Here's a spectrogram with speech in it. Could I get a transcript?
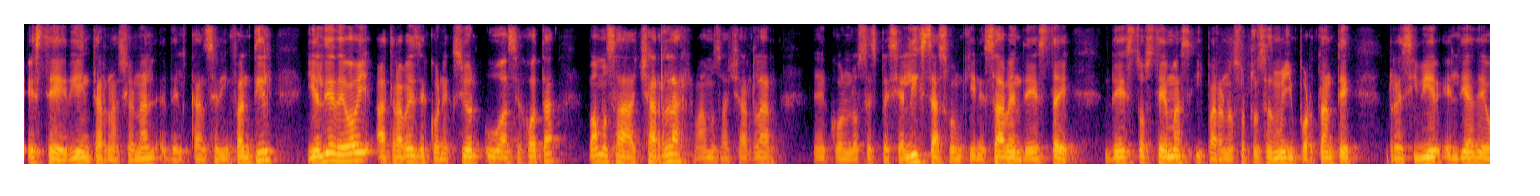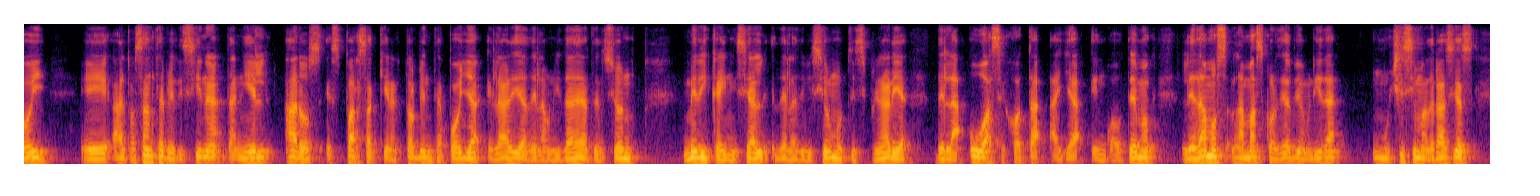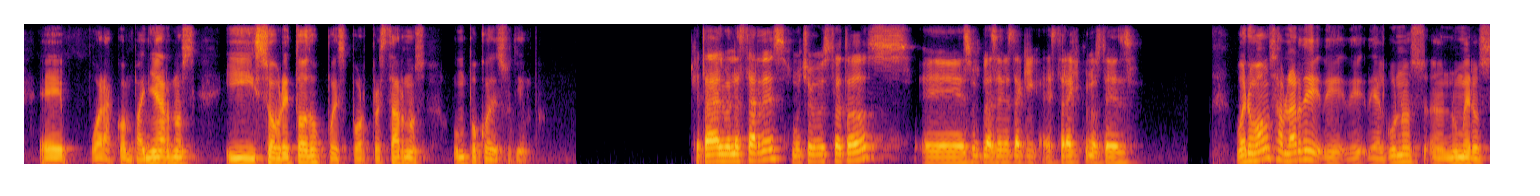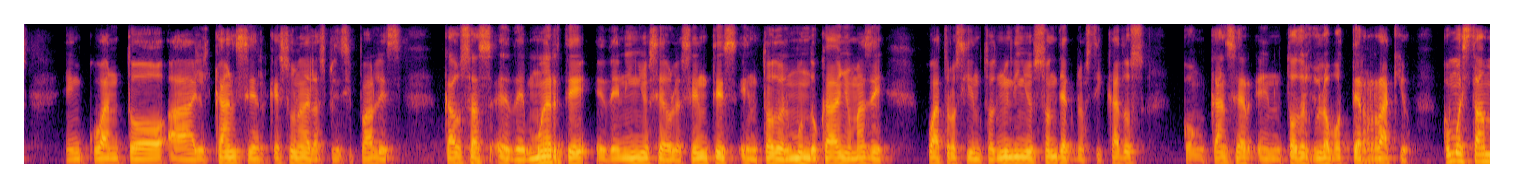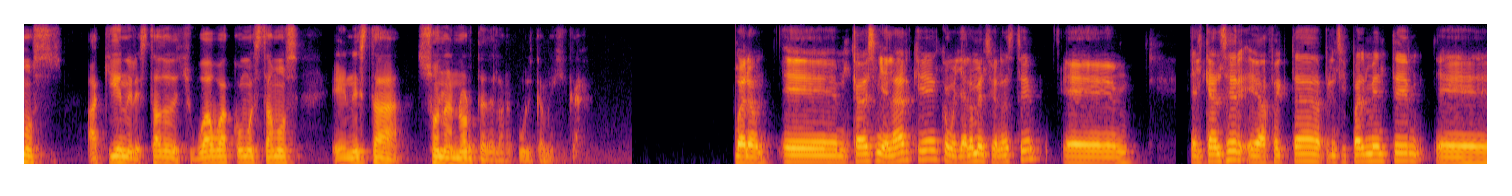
este Día Internacional del Cáncer Infantil. Y el día de hoy a través de Conexión UACJ vamos a charlar, vamos a charlar eh, con los especialistas, con quienes saben de, este, de estos temas. Y para nosotros es muy importante recibir el día de hoy eh, al pasante de medicina Daniel Aros Esparza, quien actualmente apoya el área de la unidad de atención médica inicial de la División Multidisciplinaria de la UACJ allá en Cuauhtémoc. Le damos la más cordial bienvenida. Muchísimas gracias eh, por acompañarnos y sobre todo pues por prestarnos un poco de su tiempo. ¿Qué tal? Buenas tardes. Mucho gusto a todos. Eh, es un placer estar aquí, estar aquí con ustedes. Bueno, vamos a hablar de, algunos eh, números en cuanto al cáncer, que es una de las principales causas eh, de muerte eh, de niños y adolescentes en todo el mundo. Cada año más de 400 mil niños son diagnosticados con cáncer en todo el globo terráqueo. ¿Cómo estamos aquí en el estado de Chihuahua? ¿Cómo estamos en esta zona norte de la República Mexicana? Bueno, eh, cabe señalar que, como ya lo mencionaste, el cáncer afecta principalmente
